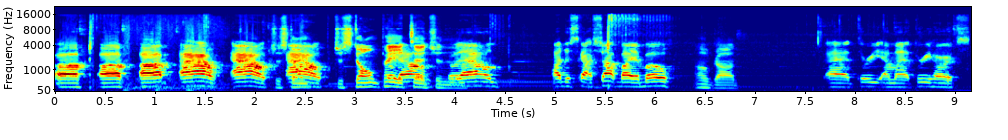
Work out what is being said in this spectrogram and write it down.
Up, up, up, ow, ow, Just don't. ow. Just don't pay Go down, attention Go to that. down. I just got shot by a bow. Oh God. At three, I'm at three hearts.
